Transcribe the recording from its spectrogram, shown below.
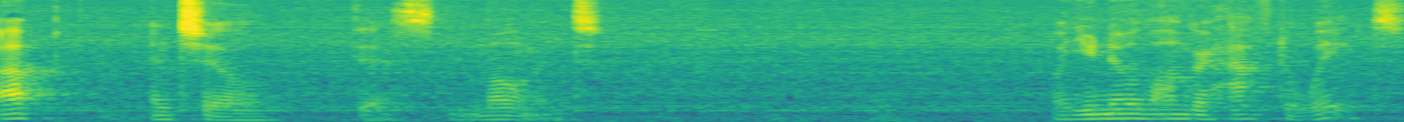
up until this moment when you no longer have to wait.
